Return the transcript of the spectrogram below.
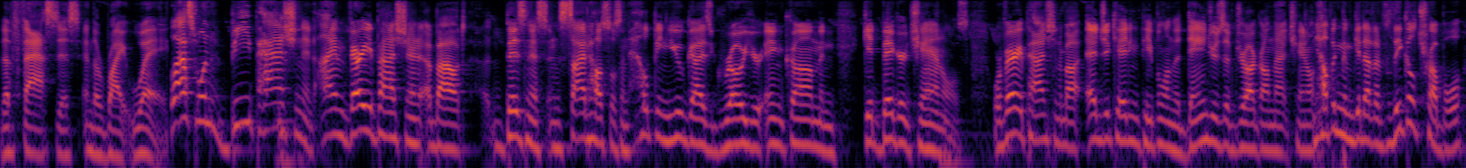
the fastest and the right way. Last one, be passionate. I am very passionate about business and side hustles and helping you guys grow your income and get bigger channels. We're very passionate about educating people on the dangers of drug on that channel and helping them get out of legal trouble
